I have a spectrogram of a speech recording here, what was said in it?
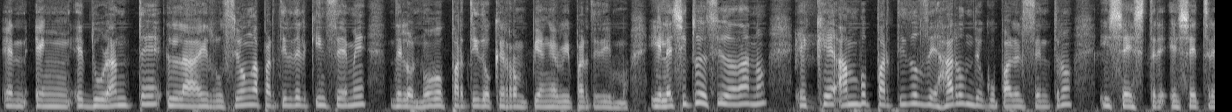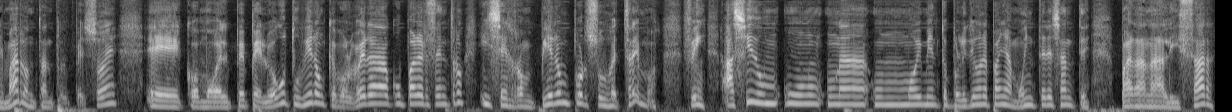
en, eh, durante la irrupción a partir del 15M de los nuevos partidos que rompían el bipartidismo. Y el éxito de Ciudadanos es que ambos partidos dejaron de ocupar el centro y se, eh, se extremaron, tanto el PSOE como el PP. Luego tuvieron que volver a ocupar el centro y se rompieron por sus extremos. En fin, ha sido un, un movimiento político en España muy interesante para analizar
